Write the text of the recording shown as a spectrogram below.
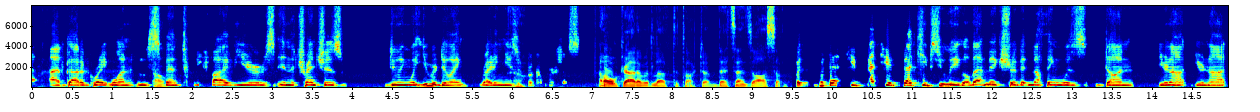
I've got a great one who oh. spent 25 years in the trenches doing what you were doing, writing music oh. for commercials. Oh God, I would love to talk to him. That sounds awesome. But but that keep, that keep, that keeps you legal. That makes sure that nothing was done. You're not you're not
